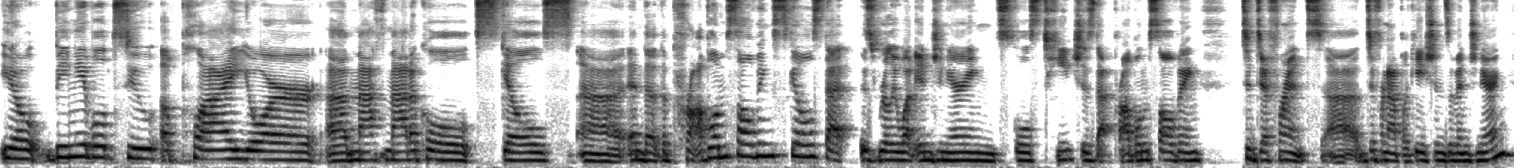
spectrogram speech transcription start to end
you know, being able to apply your uh, mathematical skills uh, and the, the problem solving skills that is really what engineering schools teach is that problem solving to different uh, different applications of engineering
